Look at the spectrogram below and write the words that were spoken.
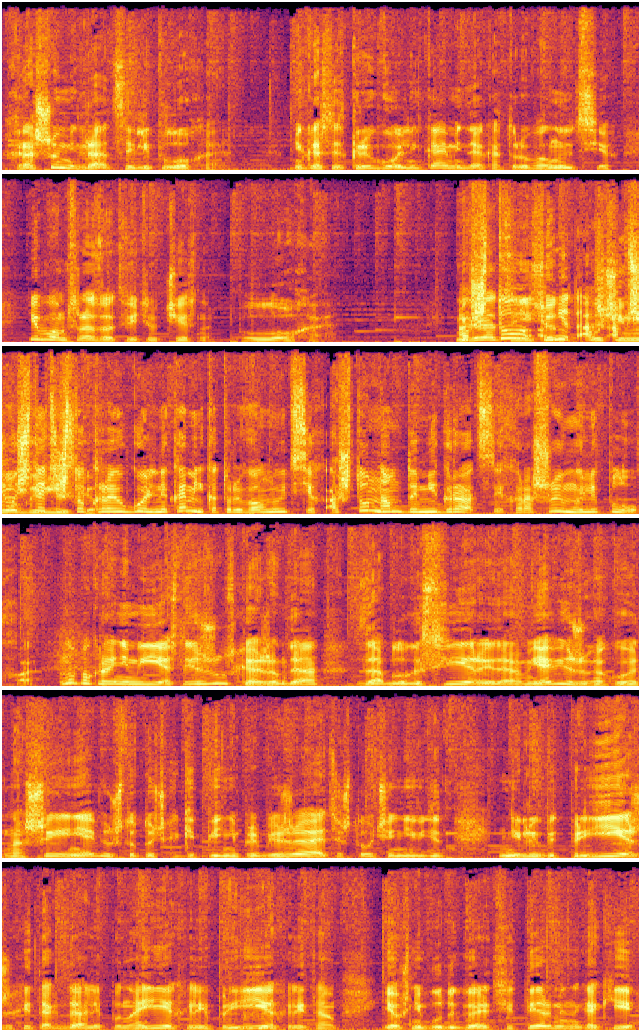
хорошо миграция или плохо? Мне кажется, это краеугольный камень, да, который волнует всех. Я бы вам сразу ответил честно, плохо. Миграция а что, нет, а, а почему считаете, рисков. что краеугольный камень, который волнует всех? А что нам до миграции, хорошо им или плохо? Ну, по крайней мере, я слежу, скажем, да, за благосферой, да, я вижу, какое отношение, я вижу, что точка кипения приближается, что очень не видит, не любит приезжих и так далее. Понаехали, приехали, там, я уж не буду говорить все термины, какие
